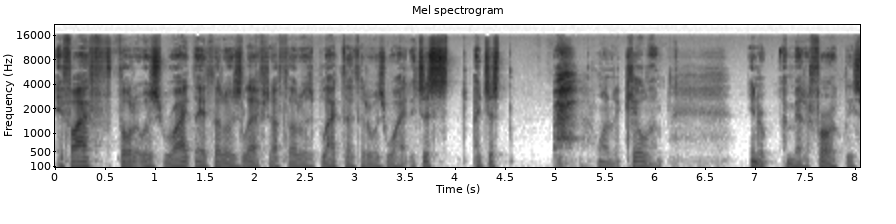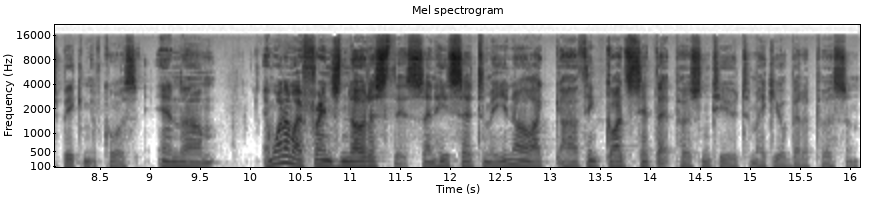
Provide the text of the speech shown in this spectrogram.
if I thought it was right, they thought it was left. I thought it was black, they thought it was white. It just I just wanted to kill them, you know, metaphorically speaking, of course. And um, and one of my friends noticed this, and he said to me, "You know, like I think God sent that person to you to make you a better person."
